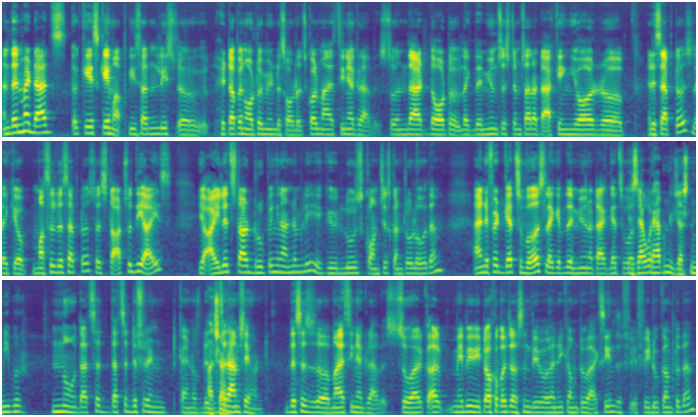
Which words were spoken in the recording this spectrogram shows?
and then my dad's uh, case came up. He suddenly uh, hit up an autoimmune disorder. It's called myasthenia gravis. So in that the auto like the immune systems are attacking your uh, receptors like your muscle receptors. So it starts with the eyes. Your eyelids start drooping randomly. You lose conscious control over them. And if it gets worse like if the immune attack gets worse Is that what happened to Justin Bieber? no that's a that's a different kind of disease. it's a ramsay hunt this is uh, myasthenia gravis. So maybe we talk about Justin Bieber when we come to vaccines, if, we do come to them.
